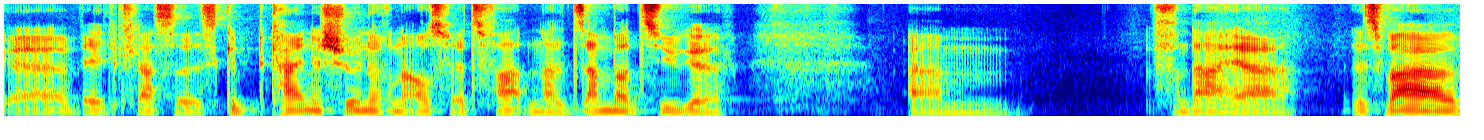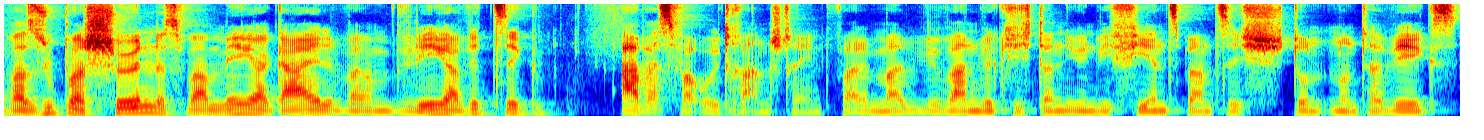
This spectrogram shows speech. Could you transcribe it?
äh, Weltklasse. Es gibt keine schöneren Auswärtsfahrten als Samba-Züge. Ähm, von daher, es war, war super schön, es war mega geil, war mega witzig, aber es war ultra anstrengend, weil wir waren wirklich dann irgendwie 24 Stunden unterwegs,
